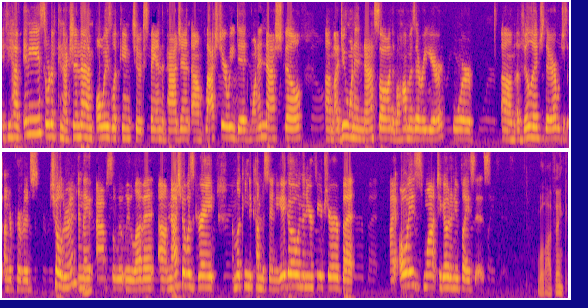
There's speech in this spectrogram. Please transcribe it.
if you have any sort of connection that I'm always looking to expand the pageant. Um, last year we did one in Nashville. Um, I do one in Nassau in the Bahamas every year for um, a village there, which is underprivileged children, and they absolutely love it. Um, Nashville was great. I'm looking to come to San Diego in the near future, but I always want to go to new places. Well, I think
